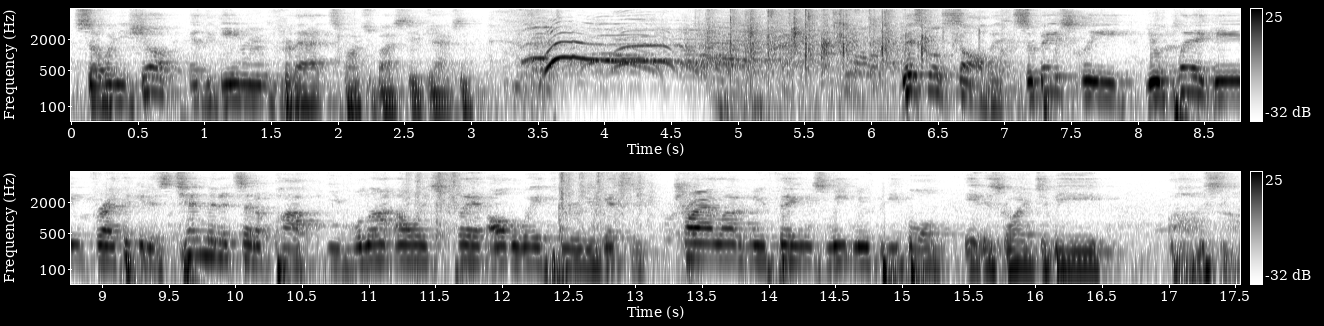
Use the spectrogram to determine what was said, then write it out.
So when you show up at the game room for that, sponsored by Steve Jackson, this will solve it. So basically, you'll play a game for I think it is 10 minutes at a pop. You will not always play it all the way through. You get to try a lot of new things, meet new people. It is going to be awesome.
